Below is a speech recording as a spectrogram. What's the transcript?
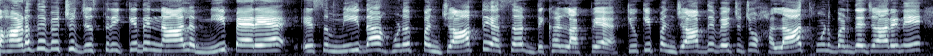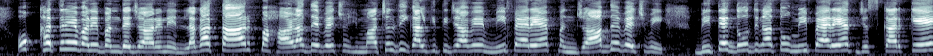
ਪਹਾੜਾਂ ਦੇ ਵਿੱਚ ਜਿਸ ਤਰੀਕੇ ਦੇ ਨਾਲ ਮੀਂਹ ਪੈ ਰਿਹਾ ਹੈ, ਇਸ ਮੀਂਹ ਦਾ ਹੁਣ ਪੰਜਾਬ ਤੇ ਅਸਰ ਦਿਖਣ ਲੱਗ ਪਿਆ ਹੈ, ਕਿਉਂਕਿ ਪੰਜਾਬ ਦੇ ਵਿੱਚ ਜੋ ਹਾਲਾਤ ਹੁਣ ਬਣਦੇ ਜਾ ਰਹੇ ਨੇ, ਉਹ ਖਤਰੇ ਵਾਲੇ ਬਣਦੇ ਜਾ ਰਹੇ ਨੇ। ਲਗਾਤਾਰ ਪਹਾੜਾਂ ਦੇ ਵਿੱਚ ਹਿਮਾਚਲ ਦੀ ਗੱਲ ਕੀਤੀ ਜਾਵੇ, ਮੀਂਹ ਪੈ ਰਿਹਾ ਹੈ, ਪੰਜਾਬ ਦੇ ਵਿੱਚ ਵੀ ਬੀਤੇ 2 ਦਿਨਾਂ ਤੋਂ ਮੀਂਹ ਪੈ ਰਿਹਾ ਹੈ, ਜਿਸ ਕਰਕੇ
